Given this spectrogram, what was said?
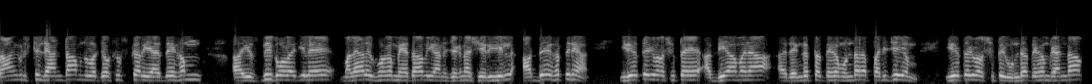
റാങ്ക് ലിസ്റ്റിൽ രണ്ടാമതുള്ള ജോസഫ് കറി അദ്ദേഹം എസ് ബി കോളേജിലെ മലയാള വിഭാഗം മേധാവിയാണ് ചങ്ങനാശ്ശേരിയിൽ. അദ്ദേഹത്തിന് ഇരുപത്തേഴ് വർഷത്തെ അധ്യാപന രംഗത്ത് അദ്ദേഹം ഉണ്ട് പരിചയം ഇരുപത്തേഴ് വർഷത്തെ ഉണ്ട്. അദ്ദേഹം രണ്ടാം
